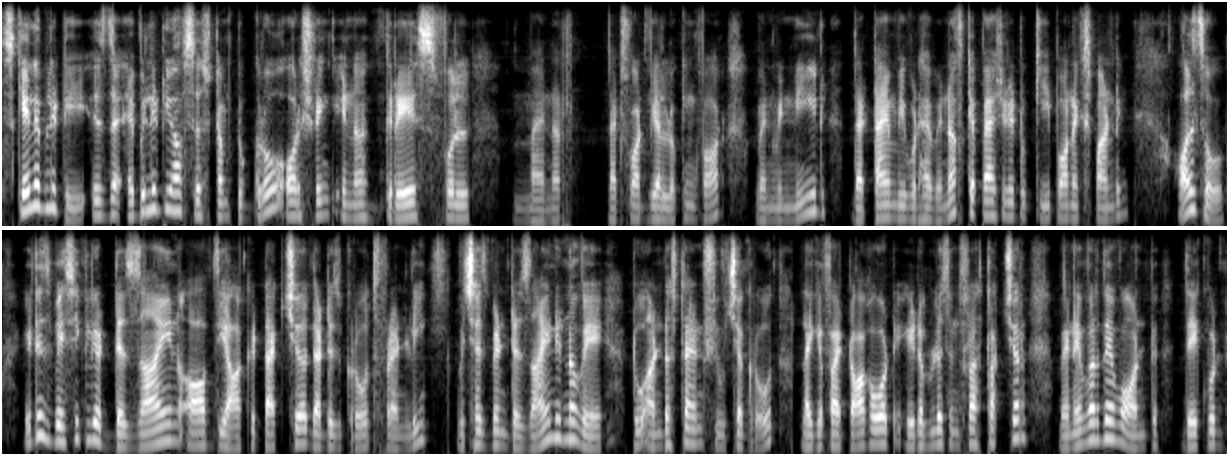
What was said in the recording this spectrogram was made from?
Scalability is the ability of system to grow or shrink in a graceful manner. That's what we are looking for. When we need that time, we would have enough capacity to keep on expanding. Also, it is basically a design of the architecture that is growth friendly, which has been designed in a way to understand future growth. Like if I talk about AWS infrastructure, whenever they want, they could,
